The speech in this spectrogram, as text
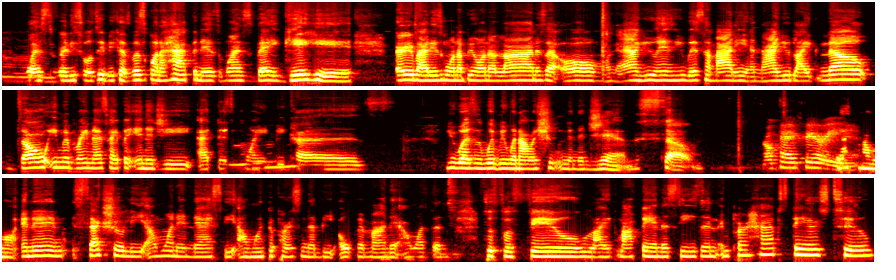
Mm. what's really supposed to be. Because what's going to happen is once they get here, everybody's going to be on the line. It's like, oh, now you in you with somebody, and now you like, no, don't even bring that type of energy at this point Mhm. because you wasn't with me when I was shooting in the gym. So Okay, period. that's what I want. And then sexually, I want it nasty. I want the person to be open minded. I want them to fulfill like my fantasies and, and perhaps theirs too.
